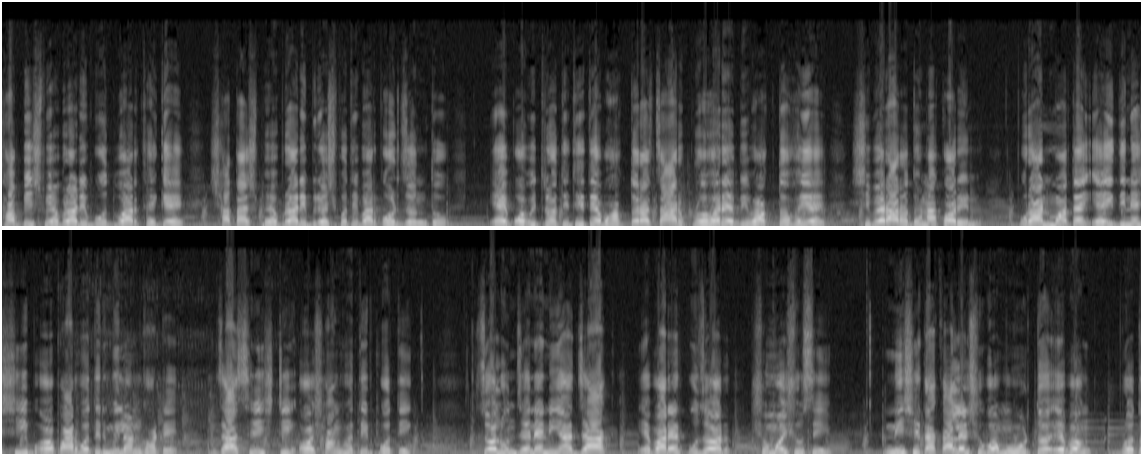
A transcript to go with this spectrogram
ছাব্বিশ ফেব্রুয়ারি বুধবার থেকে সাতাশ ফেব্রুয়ারি বৃহস্পতিবার পর্যন্ত। এই পবিত্র তিথিতে ভক্তরা চার প্রহরে বিভক্ত হয়ে শিবের আরাধনা করেন। পুরাণ মতে এই দিনে শিব ও পার্বতীর মিলন ঘটে, যা সৃষ্টি ও সংহতির প্রতীক। চলুন জেনে নেওয়া যাক এবারের পুজোর সময়সূচি। নিশিতাকালের শুভ মুহূর্ত এবং ব্রত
